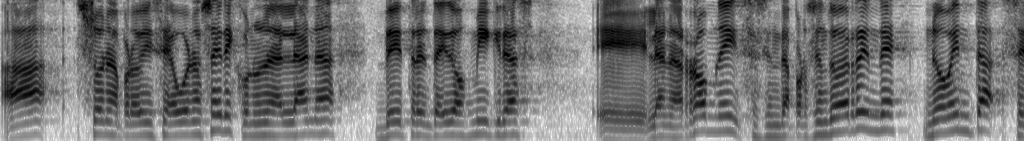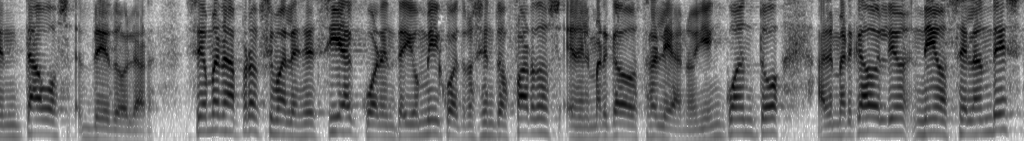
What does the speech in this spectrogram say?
a zona provincia de Buenos Aires con una lana de 32 micras, eh, lana Romney, 60% de rinde, 90 centavos de dólar. Semana próxima les decía 41.400 fardos en el mercado australiano. Y en cuanto al mercado neozelandés,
